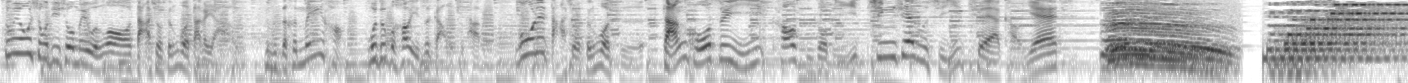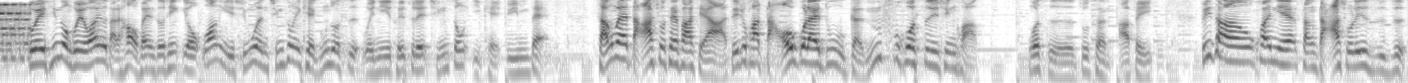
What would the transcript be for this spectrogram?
总有学弟学妹问我大学生活咋个样，是不是很美好？我都不好意思告诉他们，我的大学生活是上课随意，考试作弊，评选入戏，全靠演技。各位听众，各位网友，大家好，欢迎收听由网易新闻轻松一刻工作室为你推出的轻松一刻语音版。上完大学才发现啊，这句话倒过来读更符合实际情况。我是主持人阿飞，非常怀念上大学的日子。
